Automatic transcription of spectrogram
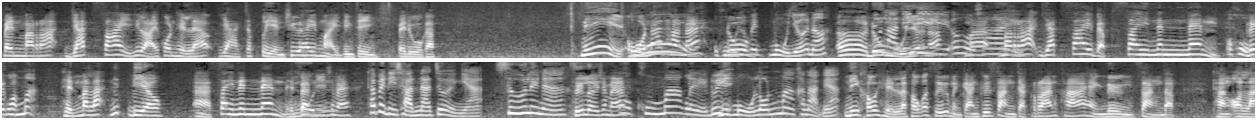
เป็นมะระยัดไส้ที่หลายคนเห็นแล้ว อยากจะเปลี่ยนชื่อให้ใหม่จริง ๆ ไปดูครับ นี่ โอ้โห น่าทานนะโอ้โหดู ทำไมหมูเยอะเนอะ เออ ดูร้านหมูนี้เยอะนะดีเออมาใช่มะระยัดไส้แบบไส้แน่นโอ้โหเรียกว่าคุ้มอะ เห็นมะระนิดเดียว อ่าไส้แน่นๆ เห็นแบบนี้ใช่ไหมถ้าเป็นดิฉันนะเจออย่างเงี้ย ซื้อเลยนะซื้อเลยใช่ไหม โอ้คุ้มมากเลยดูนี่ดิหมูล้นมาขนาดเนี้ย นี่เขาเห็นแล้วเขาก็ซื้อเหมือนกันคือสั่งจากร้านค้าแห่งหนึ่ง สั่งแบบทางออนไล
